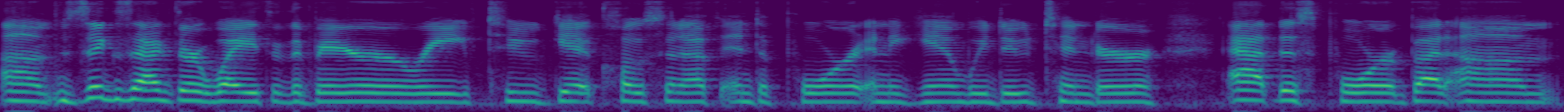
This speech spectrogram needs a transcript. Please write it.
um, zigzag their way through the barrier reef to get close enough into port. And again, we do tender at this port, but um,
